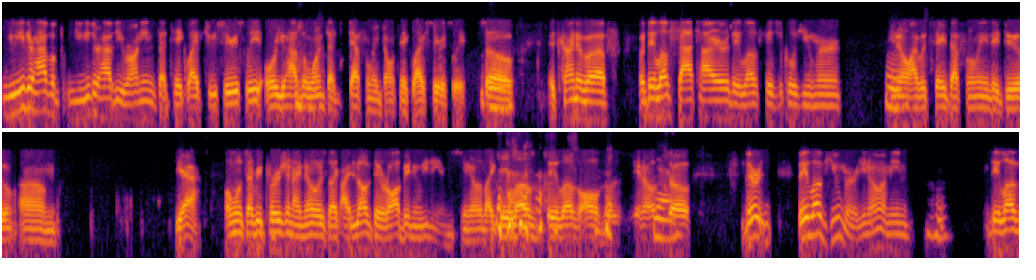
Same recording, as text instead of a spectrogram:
you either have a you either have the Iranians that take life too seriously, or you have the ones that definitely don't take life seriously. So it's kind of a. But they love satire. They love physical humor. You Mm. know, I would say definitely they do. Um, yeah, almost every Persian I know is like, I love their Robin Williams. You know, like they love they love all of those. You know, Yeah. so they're they love humor. You know, I mean, Mhm. they love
